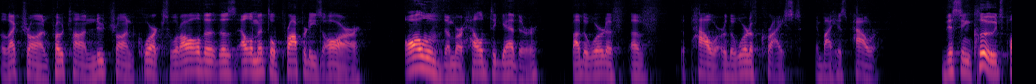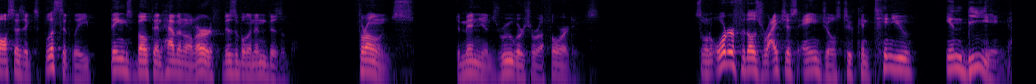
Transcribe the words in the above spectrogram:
electron, proton, neutron, quarks, what all the, those elemental properties are, all of them are held together by the word of, of the power, or the word of Christ, and by his power. This includes, Paul says explicitly, things both in heaven and on earth, visible and invisible thrones, dominions, rulers, or authorities. So, in order for those righteous angels to continue in being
